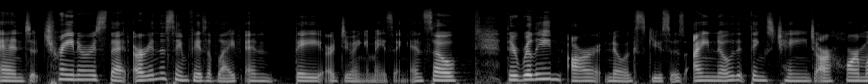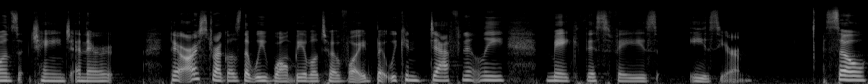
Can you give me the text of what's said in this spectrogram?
and trainers that are in the same phase of life and they are doing amazing. And so there really are no excuses. I know that things change, our hormones change, and there there are struggles that we won't be able to avoid, but we can definitely make this phase easier. So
